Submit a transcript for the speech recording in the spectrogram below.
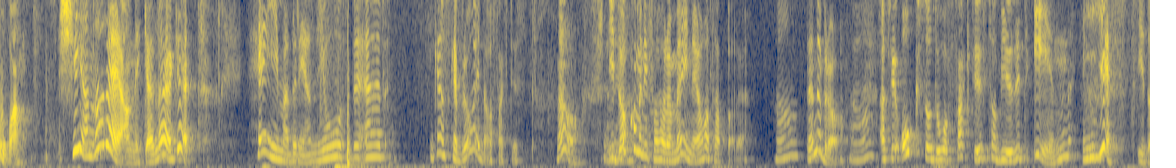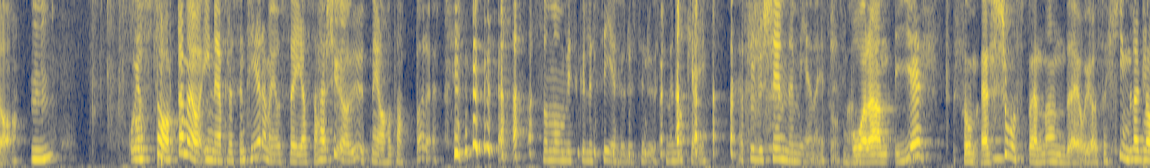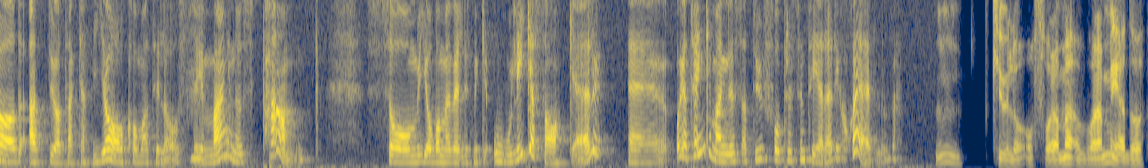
Så, tjenare Annika, läget? Hej Madeleine! Jo, det är ganska bra idag faktiskt. Ja, idag kommer ni få höra mig när jag har tappat det. Ja. Den är bra. Ja. Att vi också då faktiskt har bjudit in en gäst idag. Mm. Och jag startar med innan jag presenterar mig och säga så här ser jag ut när jag har tappat det. Som om vi skulle se hur det ser ut, men okej. Jag tror du känner mera i så fall. Våran gäst som är så spännande och jag är så himla glad att du har tackat ja att komma till oss. Det är Magnus Pamp som jobbar med väldigt mycket olika saker. Eh, och jag tänker Magnus att du får presentera dig själv. Mm, kul att, att få vara med, vara med. Och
